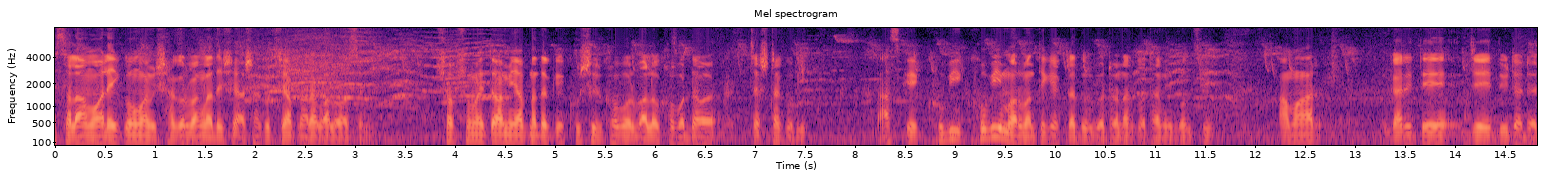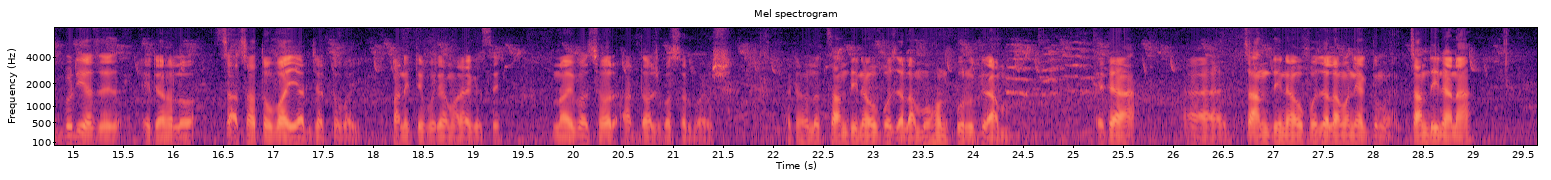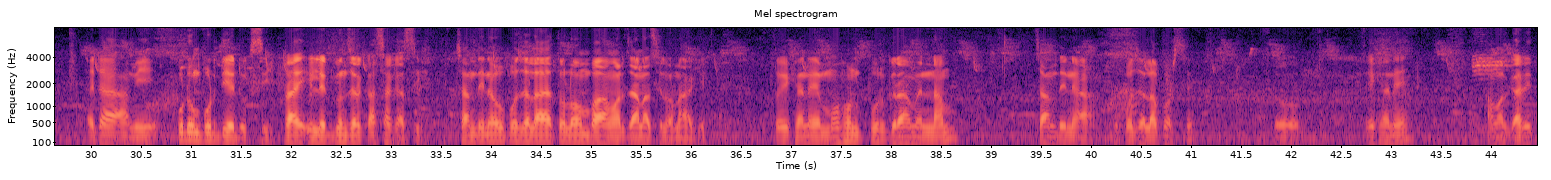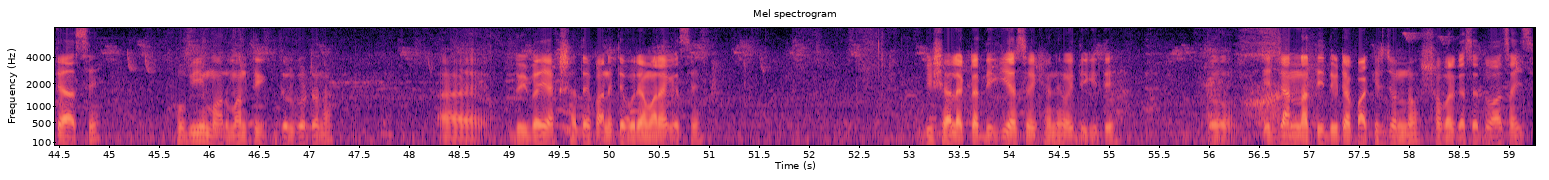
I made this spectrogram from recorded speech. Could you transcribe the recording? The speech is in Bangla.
আসসালামু আলাইকুম, আমি সাগর বাংলাদেশে, আশা করছি আপনারা ভালো আছেন। সব সময় তো আমি আপনাদেরকে খুশির খবর, ভালো খবর দেওয়ার চেষ্টা করি। আজকে খুবই খুবই মর্মান্তিক একটা দুর্ঘটনার কথা আমি বলছি। আমার গাড়িতে যে দুইটা ডেড বডি আছে, এটা হলো চাচাতো ভাই আর জ্যাঠতো ভাই পানিতে পড়ে মারা গেছে, নয় বছর আর দশ বছর বয়স। এটা হলো চান্দিনা উপজেলা, মোহনপুর গ্রাম। এটা চান্দিনা উপজেলা মানে একদম চান্দিনা না এটা আমি কুটুমপুর দিয়ে ঢুকছি, প্রায় ইলেটগঞ্জের কাছাকাছি। চান্দিনা উপজেলা এত লম্বা আমার জানা ছিল না আগে। তো এখানে মোহনপুর গ্রামের নাম চান্দিনা উপজেলা পড়ছে। তো এখানে আমার গাড়িতে আছে, খুবই মর্মান্তিক দুর্ঘটনা। দুই ভাই একসাথে পানিতে পড়ে মারা গেছে। বিশাল একটা দিঘি আছে এখানে, ওই দিঘিতে। তো এই জান্নাতি দুইটা পাখির জন্য সবার কাছে দোয়া চাইছি।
